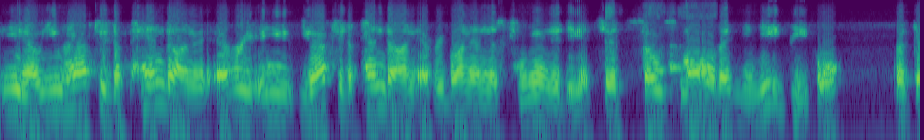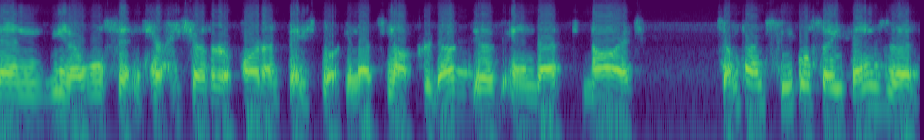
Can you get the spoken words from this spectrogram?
you know, you have to depend on every, you, you have to depend on everyone in this community. It's, it's so small that you need people, but then, you know, we'll sit and tear each other apart on Facebook and that's not productive and that's not, sometimes people say things that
